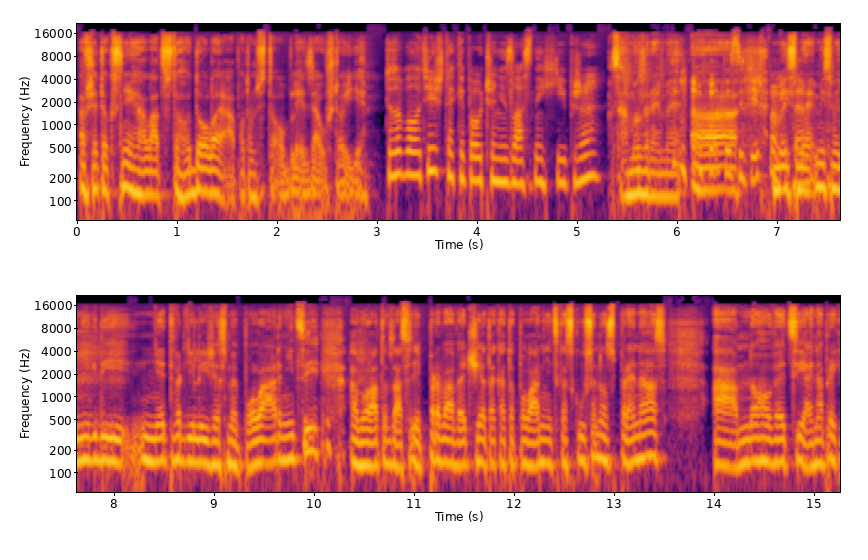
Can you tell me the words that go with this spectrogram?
a všetok sneh a z toho dole a potom si to obliecť a už to ide. Toto bolo tiež také poučenie z vlastných chýb, že? Samozrejme. to si tiež my, sme, my sme nikdy netvrdili, že sme polárnici a bola to v zásade prvá väčšia takáto polárnická skúsenosť pre nás a mnoho vecí, aj napriek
